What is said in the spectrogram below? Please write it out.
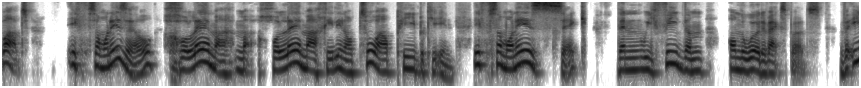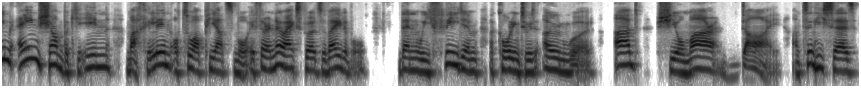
But if someone is ill, if someone is sick, then we feed them on the word of experts. If there are no experts available, then we feed him according to his own word. Ad shiomar dai until he says,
